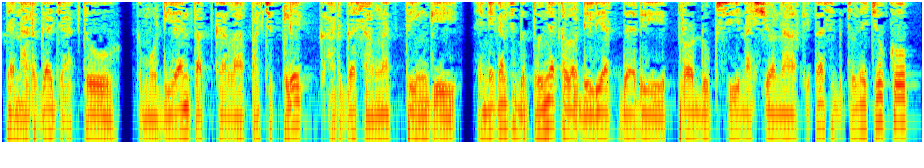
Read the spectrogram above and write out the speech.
dan harga jatuh. Kemudian tatkala paceklik harga sangat tinggi. Ini kan sebetulnya kalau dilihat dari produksi nasional kita sebetulnya cukup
